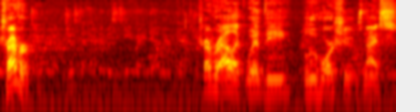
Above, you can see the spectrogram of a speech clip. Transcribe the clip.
Trevor. Trevor Alec with the blue horseshoes. Nice.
